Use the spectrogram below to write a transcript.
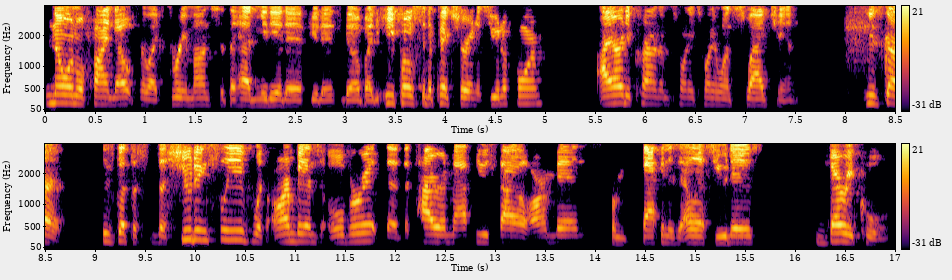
no one will find out for like three months that they had media day a few days ago. But he posted a picture in his uniform. I already crowned him 2021 swag champ. He's got He's got the, the shooting sleeve with armbands over it, the, the Tyrann Mathieu style armbands from back in his LSU days. Very cool.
